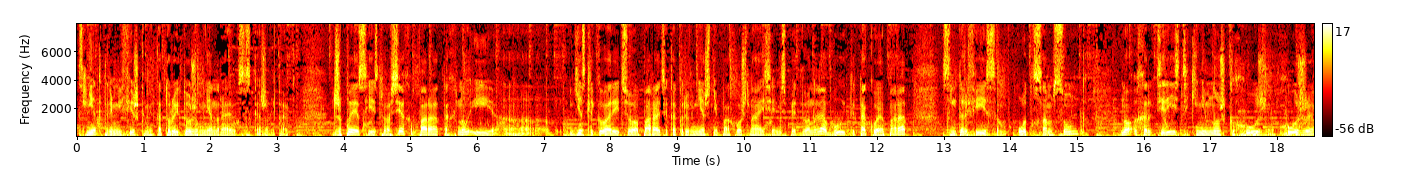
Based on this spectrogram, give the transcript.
с некоторыми фишками, которые тоже мне нравятся, скажем так. GPS есть во всех аппаратах, ну и э, если говорить о аппарате, который внешне похож на i7520, будет и такой аппарат с интерфейсом от Samsung – но характеристики немножко хуже. Хуже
